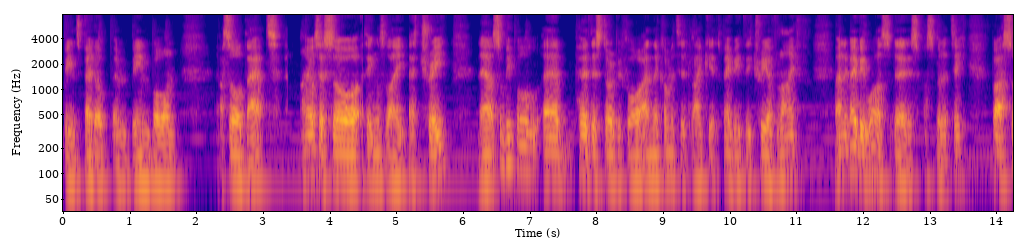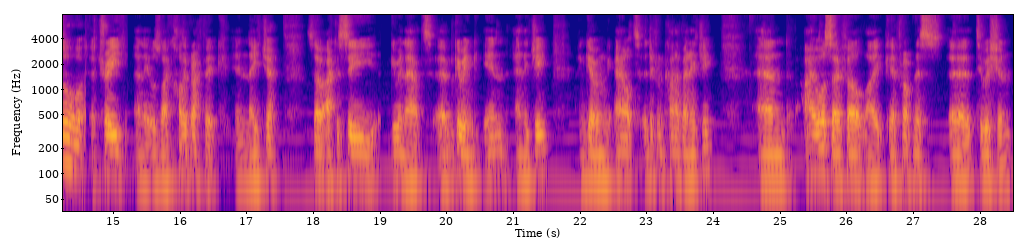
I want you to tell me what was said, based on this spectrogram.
being sped up and being born. I saw that. I also saw things like a tree. Now, some people uh, heard this story before and they commented like it's maybe the tree of life, and it, maybe it was. It's a possibility. But I saw a tree and it was like holographic in nature, so I could see giving out, um, giving in energy and going out a different kind of energy. And I also felt like uh, from this uh, tuition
